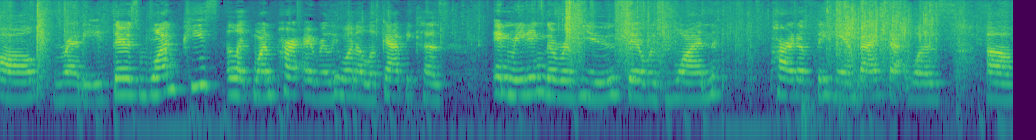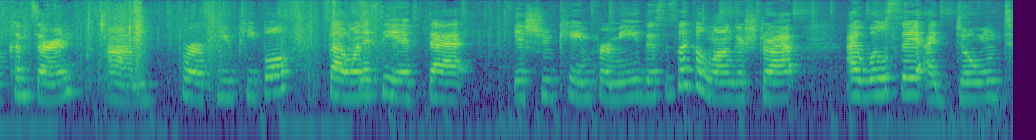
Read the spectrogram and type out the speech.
already. There's one piece like one part i really want to look at because in reading the reviews there was one part of the handbag that was of concern. Um, for a few people. So i want to see if that issue came for me. This is like a longer strap. I will say i don't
